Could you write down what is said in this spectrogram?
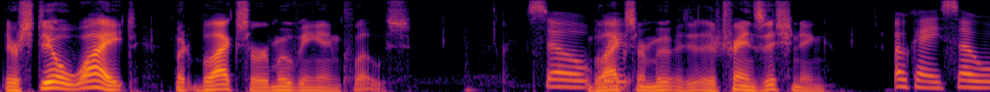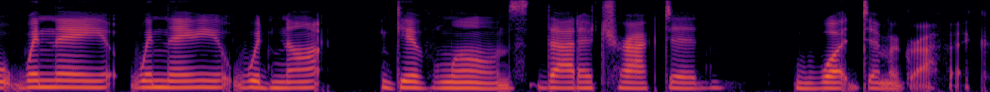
They're still white, but blacks are moving in close. So blacks wait, are moving. They're transitioning. Okay, so when they when they would not give loans, that attracted what demographic?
